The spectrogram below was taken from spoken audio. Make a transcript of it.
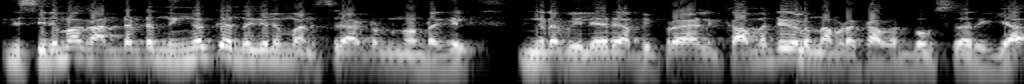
ഇനി സിനിമ കണ്ടിട്ട് നിങ്ങൾക്ക് എന്തെങ്കിലും മനസ്സിലായിട്ടുണ്ടെന്നുണ്ടെങ്കിൽ നിങ്ങളുടെ വിലയേറെ അഭിപ്രായങ്ങളും കമന്റുകളും നമ്മുടെ കമന്റ് ബോക്സിൽ അറിയിക്കുക.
